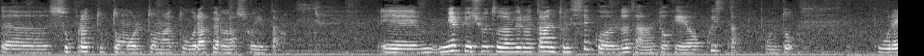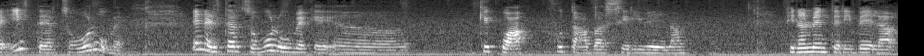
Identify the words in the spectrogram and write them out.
eh, soprattutto molto matura per la sua età. E mi è piaciuto davvero tanto il secondo, tanto che ho acquistato appunto pure il terzo volume. E nel terzo volume che, eh, che qua Futaba si rivela, finalmente rivela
